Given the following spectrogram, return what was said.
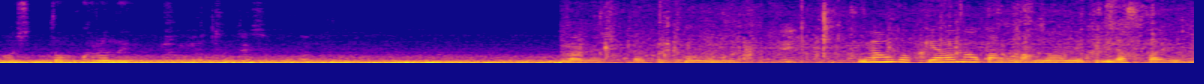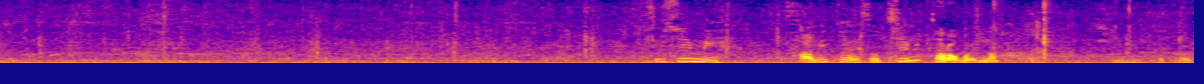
멋있다. 그러네. 종이 같은 데서 뭐가 만 원씩 받아요. 음. 구명조끼 하나당 만 원이 빌렸어요. 수심이 4m에서 7m라고 했나? 10m까지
